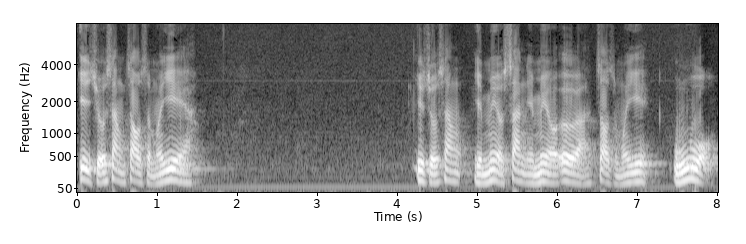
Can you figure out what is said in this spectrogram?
月球上造什么业啊？月球上也没有善，也没有恶啊，造什么业？无我，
